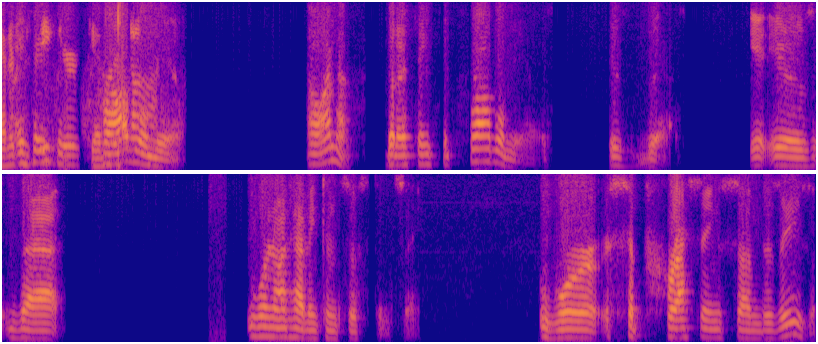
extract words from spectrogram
I think procedure. the give them a problem is. Oh, I know, but I think the problem is, is this: it is that we're not having consistency. We're suppressing some diseases.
